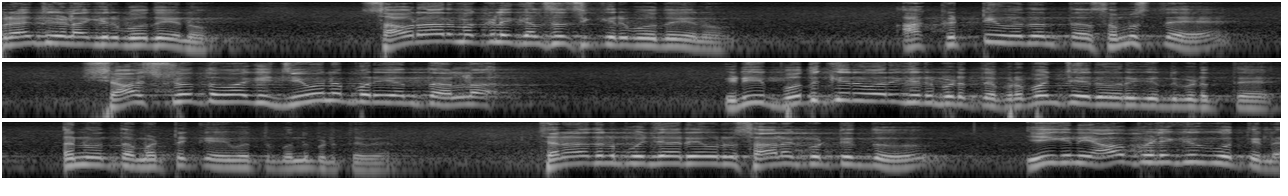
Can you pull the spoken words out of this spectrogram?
ಬ್ರ್ಯಾಂಚ್ಗಳಾಗಿರ್ಬೋದು ಏನೋ. ಸಾವಿರಾರು ಮಕ್ಕಳಿಗೆ ಕೆಲಸ ಸಿಕ್ಕಿರ್ಬೋದು ಏನೋ. ಆ ಕಟ್ಟಿ ಹೋದಂಥ ಸಂಸ್ಥೆ ಶಾಶ್ವತವಾಗಿ ಜೀವನ ಪರ್ಯಂತ ಅಲ್ಲ, ಇಡೀ ಬದುಕಿರುವವರೆಗೆ ಇರ್ಬಿಡುತ್ತೆ, ಪ್ರಪಂಚ ಇರುವವರೆಗೆ ಇದ್ದು ಬಿಡುತ್ತೆ ಅನ್ನುವಂಥ ಮಟ್ಟಕ್ಕೆ ಇವತ್ತು ಬಂದುಬಿಡ್ತೇವೆ. ಜನಾರ್ದನ ಪೂಜಾರಿ ಅವರು ಸಾಲ ಕೊಟ್ಟಿದ್ದು ಈಗಿನ ಯಾವ ಪೀಳಿಗೆಗೂ ಗೊತ್ತಿಲ್ಲ.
